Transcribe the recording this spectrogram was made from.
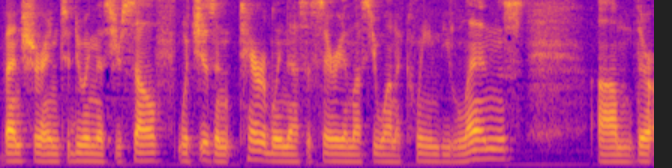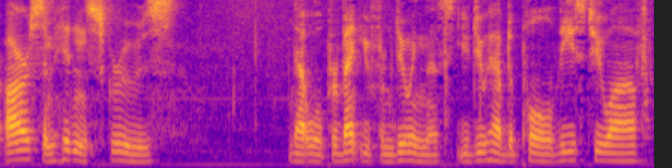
venture into doing this yourself, which isn't terribly necessary unless you want to clean the lens. Um, there are some hidden screws that will prevent you from doing this. You do have to pull these two off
